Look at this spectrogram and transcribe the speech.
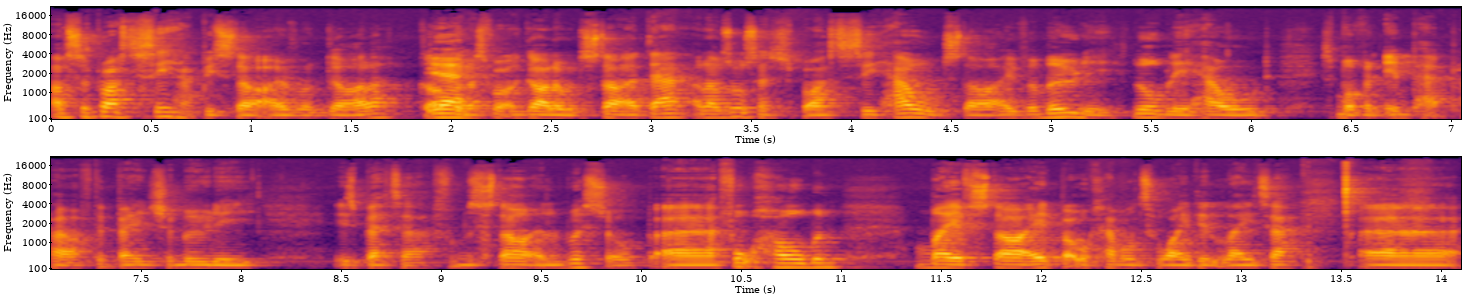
I was surprised to see Happe start over Ngala. Got Yeah. I thought Ngala would have started that, and I was also surprised to see Harrold start over Mooney. Normally Harrold is more of an impact player off the bench, and Mooney is better from the start and whistle. Uh, I thought Holman may have started, but we'll come on to why he didn't later. Uh,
